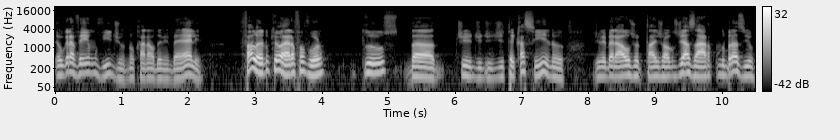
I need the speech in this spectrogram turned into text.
eu gravei um vídeo no canal do MBL falando que eu era a favor dos, da, de, de, de, de ter cassino, de liberar os tais jogos de azar no Brasil.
